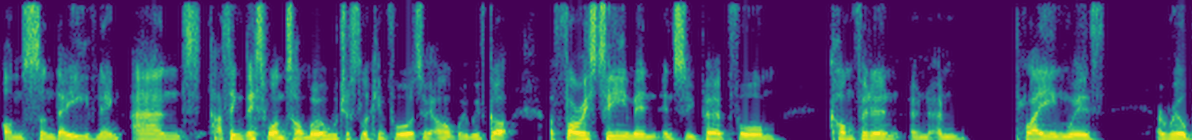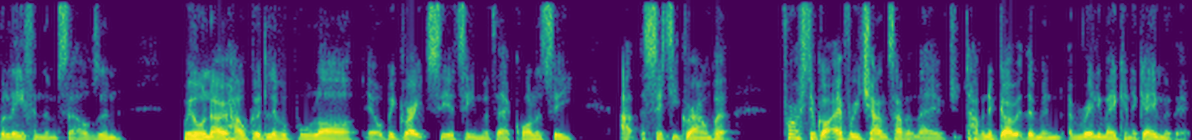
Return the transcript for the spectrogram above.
on Sunday evening. And I think this one, Tom, we're all just looking forward to it, aren't we? We've got a Forest team in, in superb form confident and, and playing with a real belief in themselves. And we all know how good Liverpool are. It'll be great to see a team of their quality at the City ground. But Forest have got every chance, haven't they, having a go at them and, and really making a game of it.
